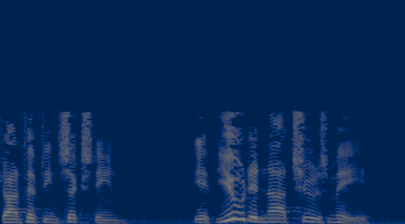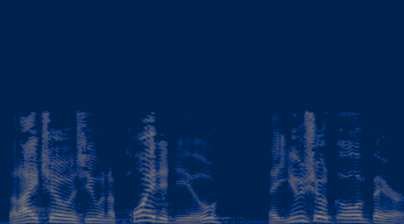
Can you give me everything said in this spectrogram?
John 15, 16. If you did not choose me, but I chose you and appointed you that you should go and bear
